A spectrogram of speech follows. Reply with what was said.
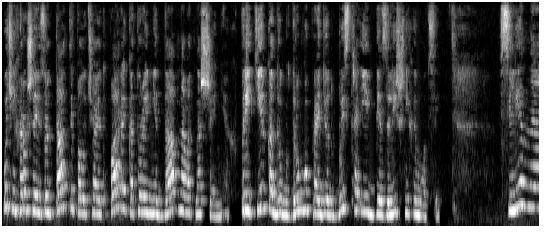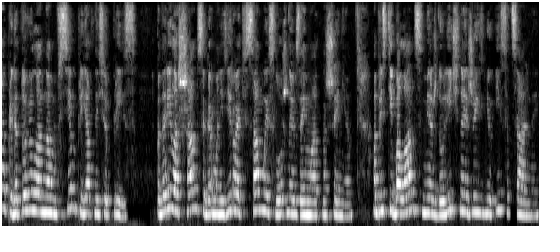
Очень хорошие результаты получают пары, которые недавно в отношениях. Притирка друг к другу пройдет быстро и без лишних эмоций. Вселенная приготовила нам всем приятный сюрприз. Подарила шансы гармонизировать самые сложные взаимоотношения, обрести баланс между личной жизнью и социальной,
